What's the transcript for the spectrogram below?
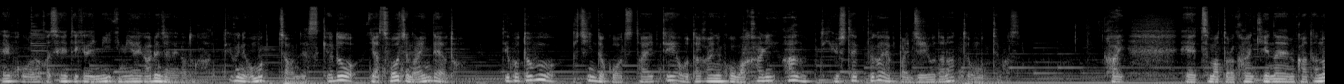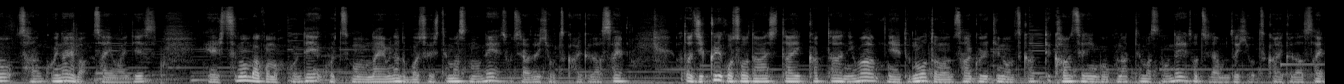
ね、こうなんか性的な意味意味合いがあるんじゃないかとかっていうふうに思っちゃうんですけどいやそうじゃないんだよと。っていうことをきちんとこう伝えてお互いにこう分かり合うっていうステップがやっぱり重要だなって思ってます。はい、え、妻との関係悩む方の参考になれば幸いです、え、質問箱の方でご質問悩みなど募集してますのでそちらぜひお使いください。あとじっくりご相談したい方には、えーと、ノートのサークル機能を使ってカウンセリングを行ってますのでそちらもぜひお使いください、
